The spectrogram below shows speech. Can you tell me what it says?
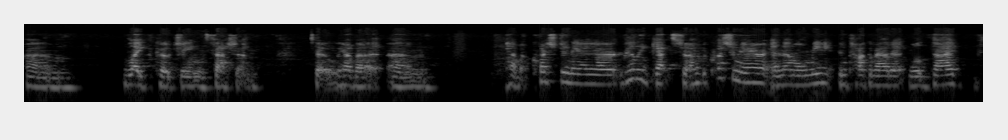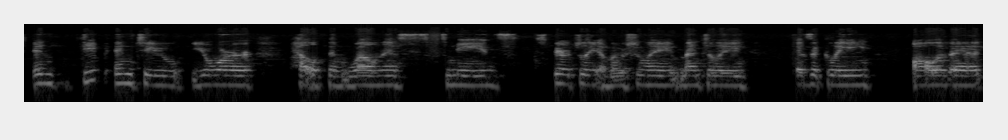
um, life coaching session. So we have a um, have a questionnaire. Really gets to have a questionnaire, and then we'll meet and talk about it. We'll dive in deep into your health and wellness needs, spiritually, emotionally, mentally, physically, all of it.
